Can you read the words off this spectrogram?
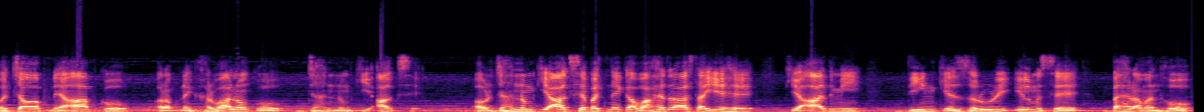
بچاؤ اپنے آپ کو اور اپنے گھر والوں کو جہنم کی آگ سے۔ اور جہنم کی آگ سے بچنے کا واحد راستہ یہ ہے کہ آدمی دین کے ضروری علم سے بہرہ مند ہو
